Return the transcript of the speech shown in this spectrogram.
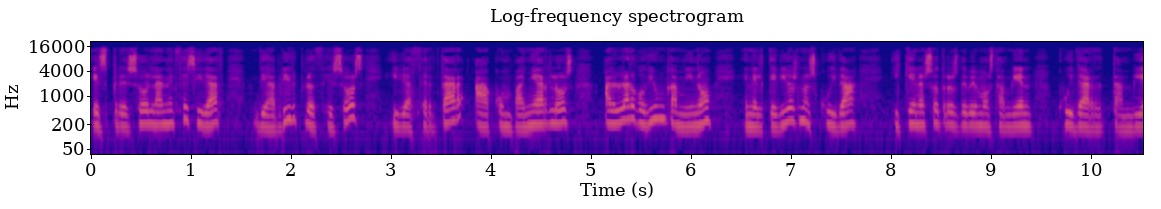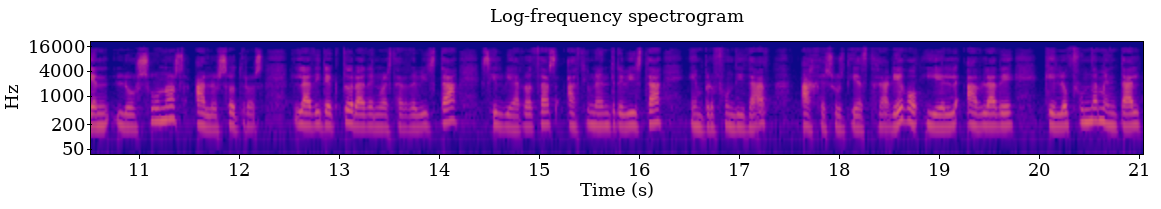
expresó la necesidad de abrir procesos y de acertar a acompañarlos a lo largo de un camino en el que Dios nos cuida y que nosotros debemos también cuidar también los unos a los otros. La directora de nuestra revista, Silvia Rozas, hace una entrevista en profundidad a Jesús Díaz Sariego y él habla de que lo fundamental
